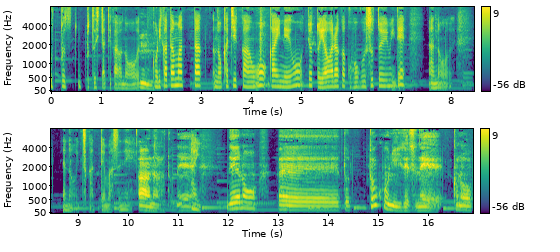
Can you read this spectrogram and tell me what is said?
うっぷうっぷつしたっていうかあの、うん、凝り固まったあの価値観を概念をちょっと柔らかくほぐすという意味であのあの使ってますね。あなるほどね。はい、であのえーと、特にですねこの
